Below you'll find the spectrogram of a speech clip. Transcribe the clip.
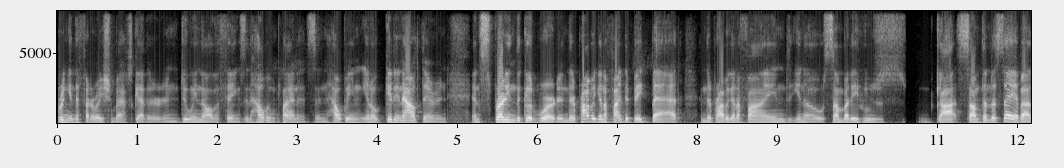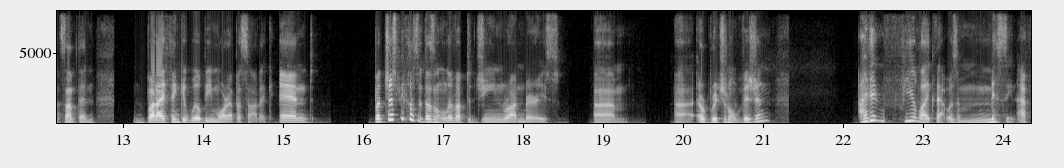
bringing the Federation back together and doing all the things and helping planets and helping, you know, getting out there and, and spreading the good word. And they're probably going to find a big bad and they're probably going to find, you know, somebody who's got something to say about something. But I think it will be more episodic. And, but just because it doesn't live up to Gene Roddenberry's um, uh, original vision, I didn't feel like that was missing. At,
